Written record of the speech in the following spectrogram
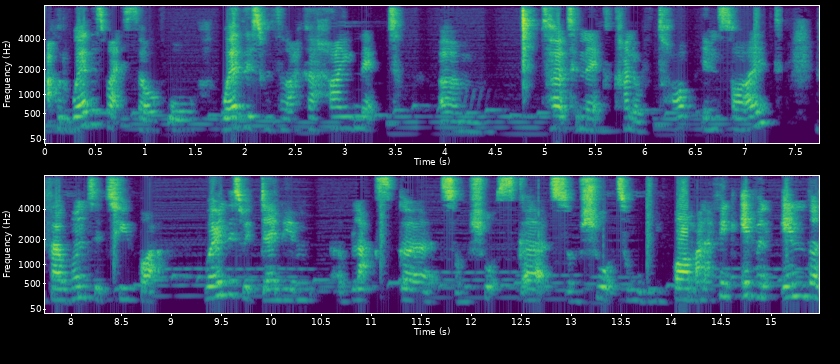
I could wear this by itself or wear this with like a high neck um, turtleneck kind of top inside if I wanted to, but wearing this with denim, a black skirt, some short skirts, some shorts will be bomb. And I think even in the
